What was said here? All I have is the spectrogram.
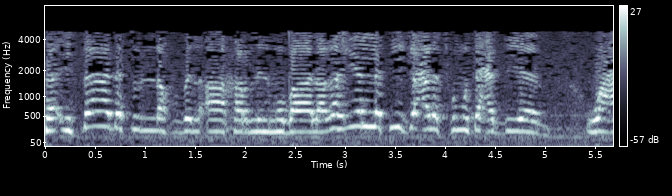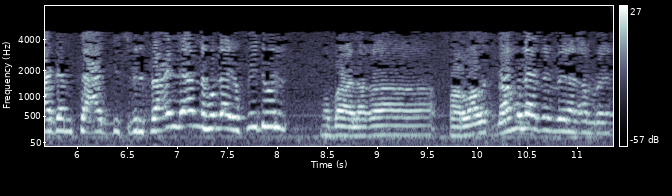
فإفادة اللفظ الآخر للمبالغة هي التي جعلته متعديا وعدم تعدي اسم الفاعل لأنه لا يفيد المبالغة صار واضح؟ لا ملازم بين الأمرين.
